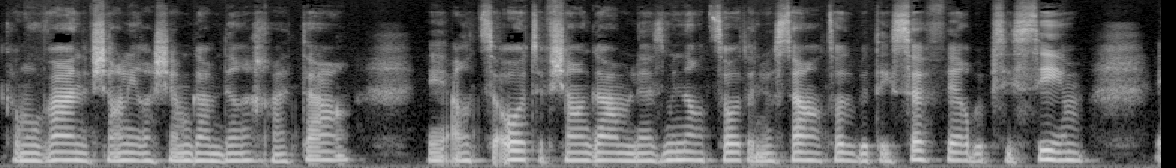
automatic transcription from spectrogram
כמובן אפשר להירשם גם דרך האתר. Uh, הרצאות, אפשר גם להזמין הרצאות, אני עושה הרצאות בבתי ספר, בבסיסים, um,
